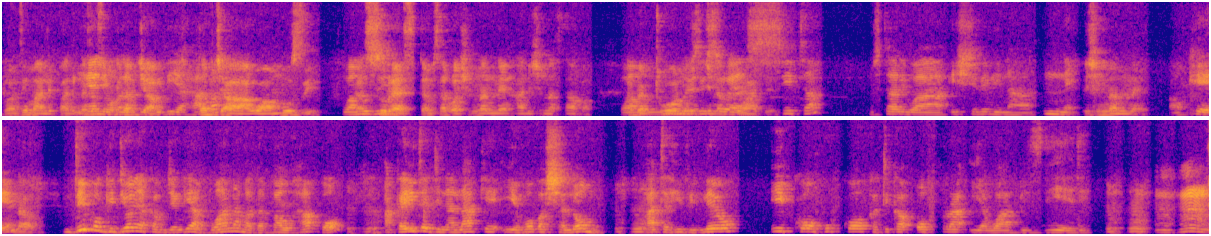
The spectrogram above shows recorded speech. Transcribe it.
tuanzie mahali pale Yeah, Naweza soma kitabu cha kitabu cha waamuzi uh, sura ya sita mstari wa ishirini na nne hadi ishirini na saba labda tuone inakuwaje. sita mstari wa ishirini na nne ishirini na nne okay naam ndipo gideoni akamjengea bwana madhabahu hapo mm -hmm. akaita jina lake yehova shalomu -hmm. hata hivi leo iko huko katika ofra ya waabizieri mhm. -hmm.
